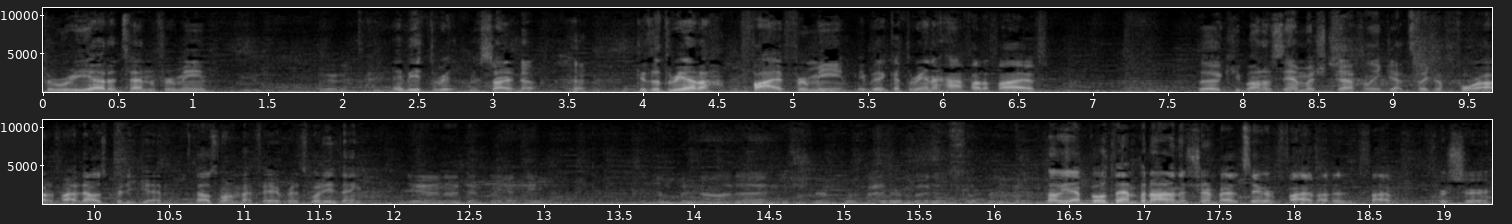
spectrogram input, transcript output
three out of 10 for me. Maybe a three, I'm sorry, no. gets a three out of five for me. Maybe like a three and a half out of five. The Cubano sandwich definitely gets like a four out of five. That was pretty good. That was one of my favorites. What do you think? Yeah, no, definitely. I think the empanada and the shrimp were better, but it's still pretty good. Oh yeah, both the empanada and the shrimp I would say were five out of five for sure.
